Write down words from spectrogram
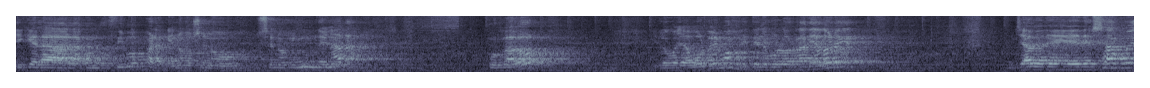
y que la, la conducimos para que no se nos, se nos inunde nada, purgador luego ya volvemos, ahí tenemos los radiadores, llave de desagüe,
